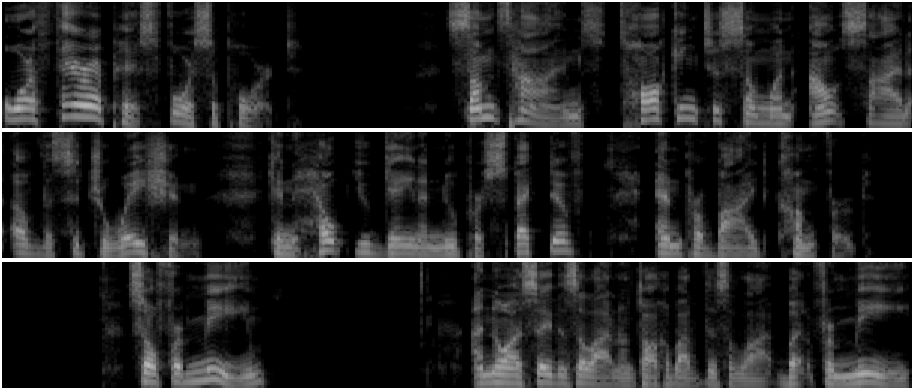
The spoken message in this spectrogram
or therapists for support. Sometimes talking to someone outside of the situation can help you gain a new perspective and provide comfort. So for me, I know I say this a lot and I talk about this a lot, but for me,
